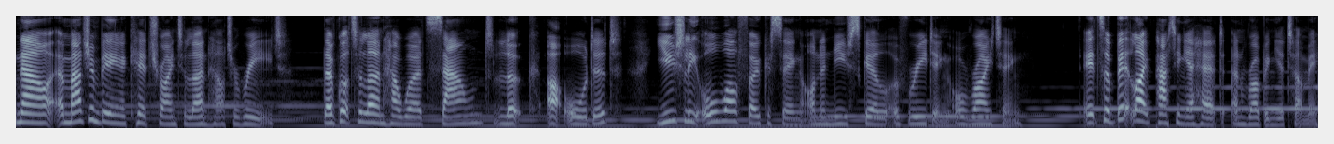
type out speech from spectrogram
Now, imagine being a kid trying to learn how to read. They've got to learn how words sound, look, are ordered, usually all while focusing on a new skill of reading or writing. It's a bit like patting your head and rubbing your tummy.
